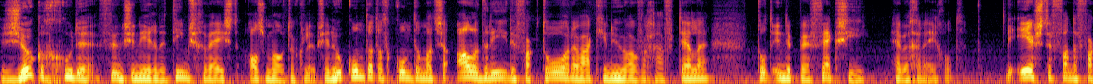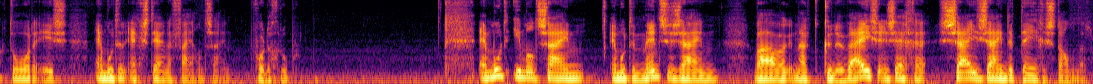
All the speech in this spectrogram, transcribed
zulke goede functionerende teams geweest als motorclubs. En hoe komt dat? Dat komt omdat ze alle drie de factoren waar ik je nu over ga vertellen, tot in de perfectie hebben geregeld. De eerste van de factoren is, er moet een externe vijand zijn voor de groep. Er moet iemand zijn, er moeten mensen zijn waar we naar kunnen wijzen en zeggen: zij zijn de tegenstander.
